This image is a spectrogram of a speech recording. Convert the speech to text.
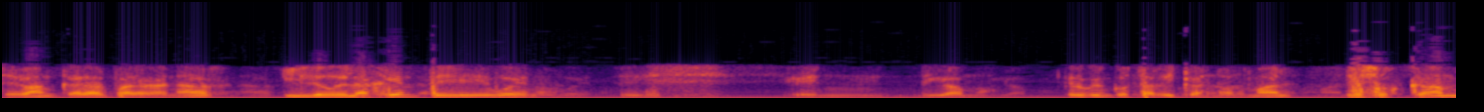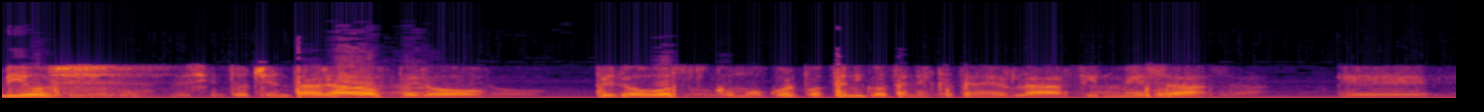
se va a encarar para ganar. Y lo de la gente, bueno, es, en, digamos, creo que en Costa Rica es normal, esos cambios de 180 grados, pero, pero vos como cuerpo técnico tenés que tener la firmeza eh,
